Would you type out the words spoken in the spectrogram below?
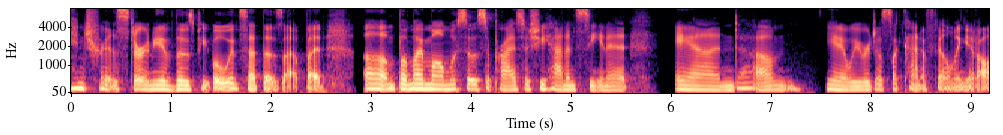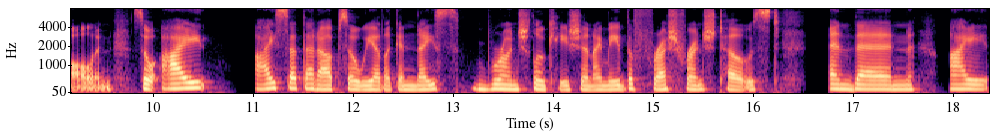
Pinterest or any of those people would set those up but um but my mom was so surprised that she hadn't seen it and um you know we were just like kind of filming it all and so i I set that up so we had like a nice brunch location. I made the fresh French toast. And then I,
